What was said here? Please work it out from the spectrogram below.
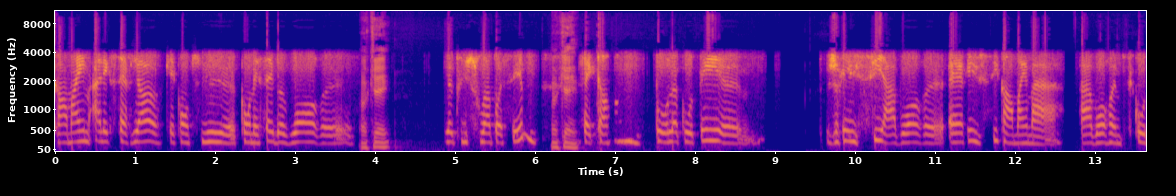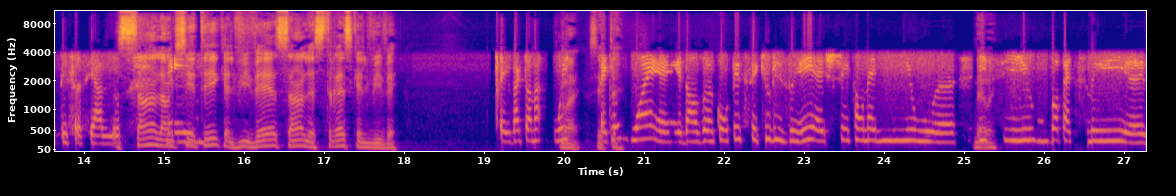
quand même à l'extérieur qu'elle continue, euh, qu'on essaie de voir euh, OK. Le plus souvent possible. OK. Fait que quand même, pour le côté, euh, je réussis à avoir, euh, elle réussit quand même à, à avoir un petit côté social. Là. Sans l'anxiété qu'elle vivait, sans le stress qu'elle vivait. Exactement, oui. Ouais, c'est fait que là, au moins, elle est dans un côté sécurisé, elle est chez son ami ou euh, Ben ici, ou va patiner, euh,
